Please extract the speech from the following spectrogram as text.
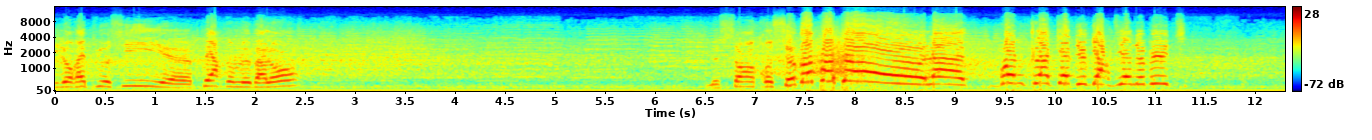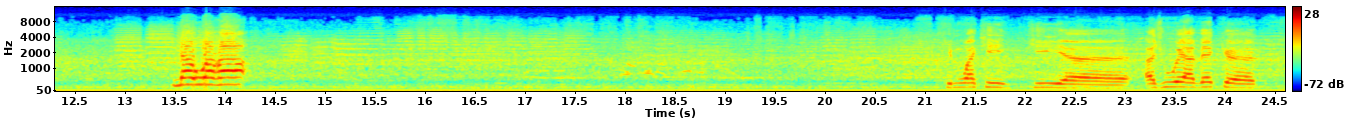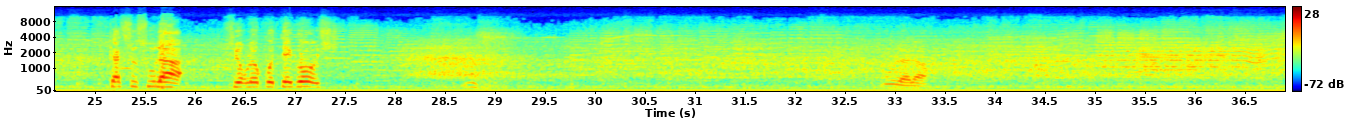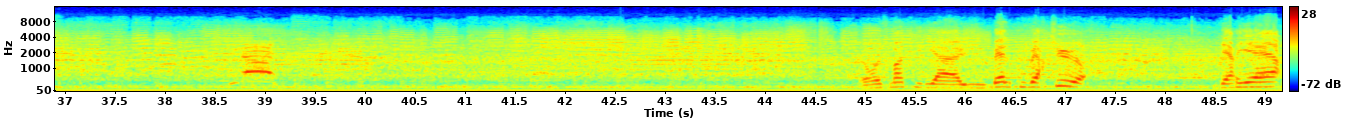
il aurait pu aussi euh, perdre le ballon. Le centre, second poteau bonne claquette du gardien de but. Nawara. Kimwaki qui euh, a joué avec euh, Kasusula sur le côté gauche. Là. Qu'il y a une belle couverture derrière.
